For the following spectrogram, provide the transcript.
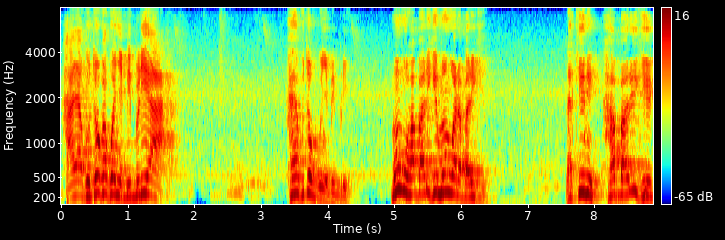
Haya kutoka kwenye Biblia. Haya kutoka kwenye Biblia. Mungu habariki Mungu anabariki. Lakini habariki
